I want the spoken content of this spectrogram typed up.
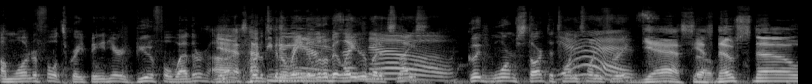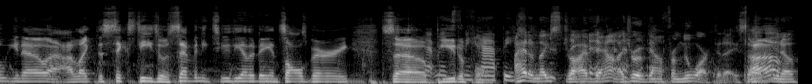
I'm wonderful. It's great being here. Beautiful weather. Yes, uh, heard Happy it's going to rain a little bit later, but it's nice. Good warm start to 2023. Yes, yes. So- No snow. You know, I I like the 60s. It was 72 the other day in Salisbury. So That makes beautiful. me happy. I had a nice drive down. I drove down from Newark today, so Oh. you know,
